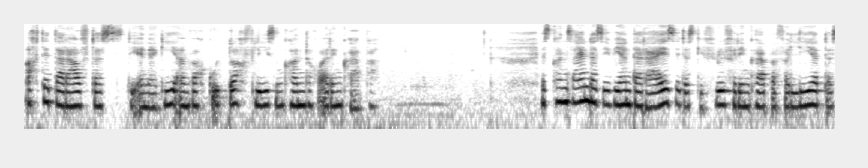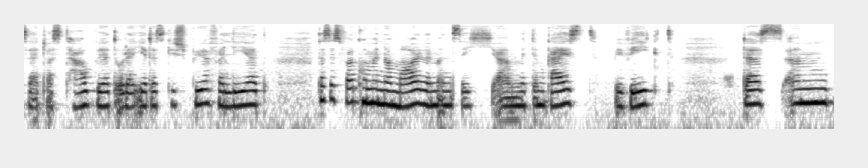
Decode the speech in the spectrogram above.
Achtet darauf, dass die Energie einfach gut durchfließen kann durch euren Körper. Es kann sein, dass ihr während der Reise das Gefühl für den Körper verliert, dass er etwas taub wird oder ihr das Gespür verliert. Das ist vollkommen normal, wenn man sich äh, mit dem Geist bewegt dass ähm,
